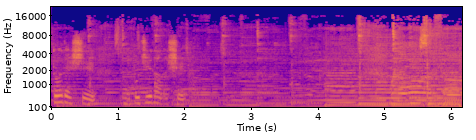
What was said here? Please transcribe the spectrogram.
多的是你不知道的事。is enough.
